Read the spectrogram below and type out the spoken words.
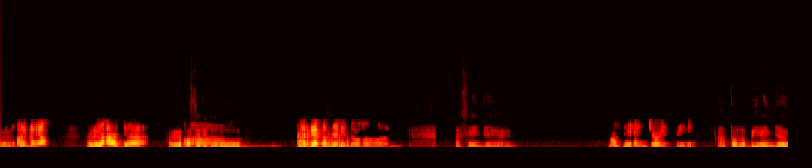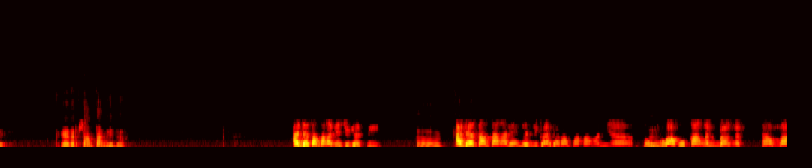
bener, itu kan kayak harga, ada harga kos uh, jadi turun. Harga kos jadi turun. Masih enjoy ya Rin? Masih enjoy sih. Atau lebih enjoy? Kayak tertantang gitu ada tantangannya juga sih okay. ada tantangannya dan juga ada rasa kangennya sungguh aku kangen banget sama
